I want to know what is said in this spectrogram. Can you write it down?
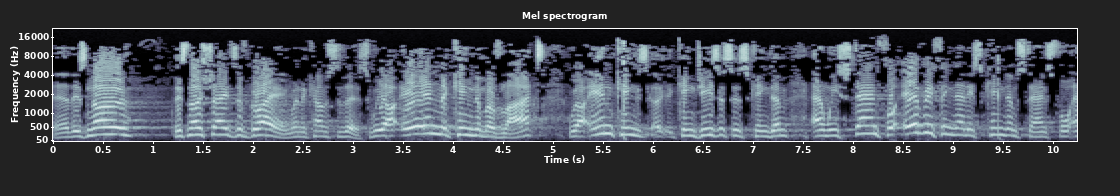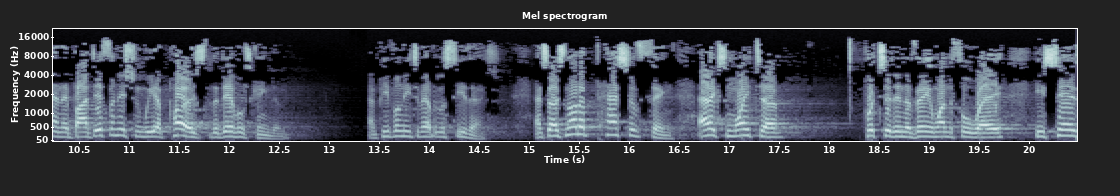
Uh, there's no there's no shades of gray when it comes to this. We are in the kingdom of light. We are in King's, uh, King Jesus' kingdom, and we stand for everything that his kingdom stands for, and by definition, we oppose the devil's kingdom. And people need to be able to see that. And so it's not a passive thing. Alec Motyer puts it in a very wonderful way. He says,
